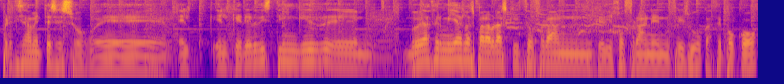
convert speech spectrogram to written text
Precisamente es eso, eh, el, querer distinguir. eh, voy a hacer mías las palabras que hizo Fran, que dijo Fran en Facebook hace poco.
